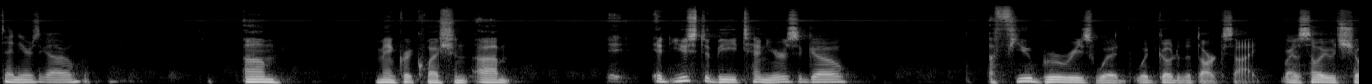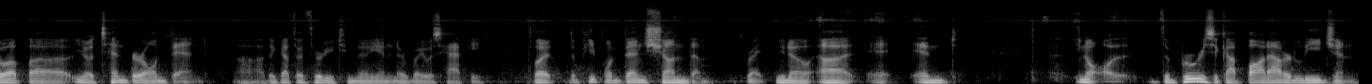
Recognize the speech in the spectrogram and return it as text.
10 years ago? Um, Man, great question. Um, it, it used to be 10 years ago, a few breweries would, would go to the dark side. You know, somebody would show up, uh, you know, 10 barrel and Bend. Uh, they got their 32 million and everybody was happy. But the people in Bend shunned them. Right. you know, uh, and you know uh, the breweries that got bought out are Legion,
